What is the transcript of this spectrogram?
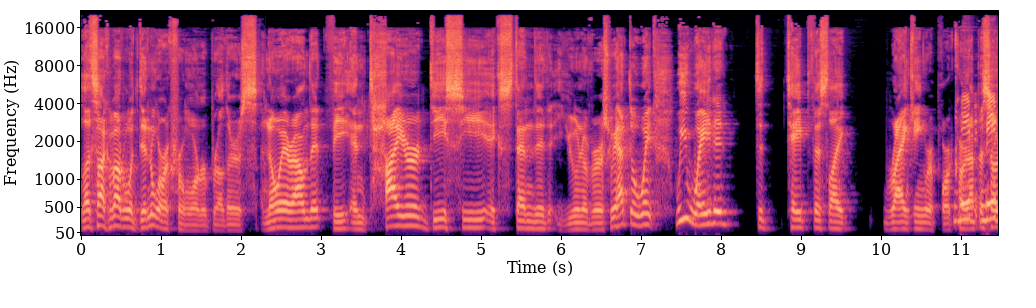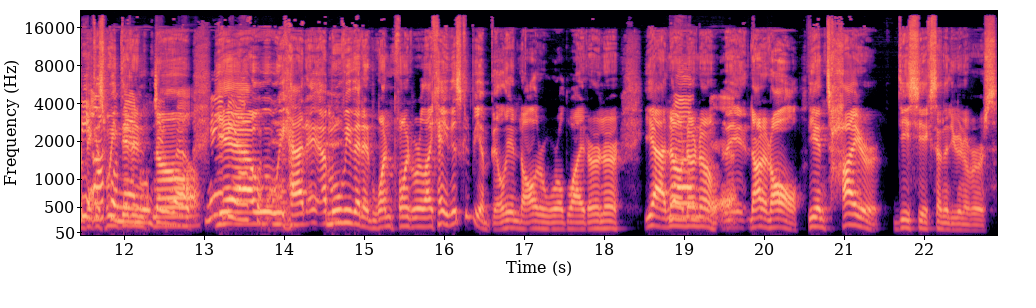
Let's talk about what didn't work for Warner Brothers. No way around it. The entire DC extended universe. We had to wait. We waited to tape this like ranking report card maybe, episode maybe because Aquaman we didn't know. Well. Yeah, Aquaman. we had a movie that at one point we are like, hey, this could be a billion dollar worldwide earner. Yeah, no, well, no, no, yeah. not at all. The entire DC extended universe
